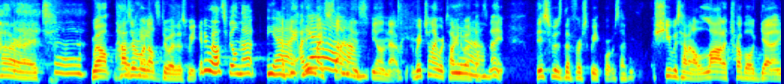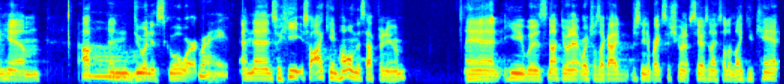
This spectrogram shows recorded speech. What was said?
All right. Uh, Well, how's everyone else doing this week? Anyone else feeling that? yeah. I think I think my son is feeling that. Rachel and I were talking about Yeah. that tonight. This was the first week where it was like she was having a lot of trouble getting him up and Oh. doing his schoolwork. right. And then so he so I came home this afternoon and he was not doing it. Rachel's like, I just need a break. So she went upstairs and I told him, like, you can't,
